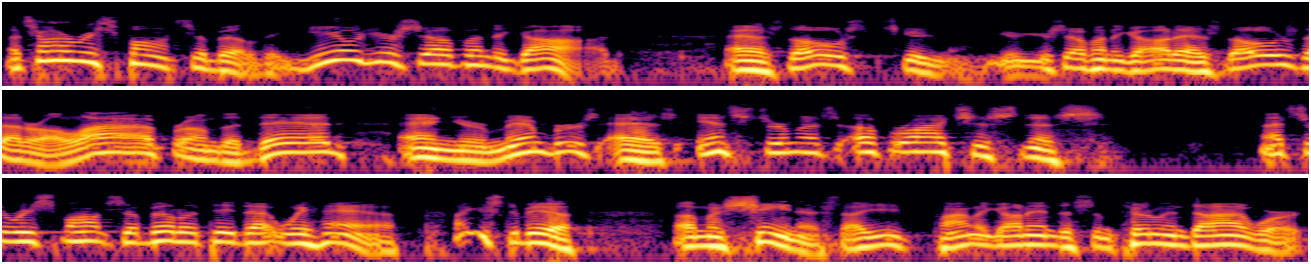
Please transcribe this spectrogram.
That's our responsibility. Yield yourself unto God as those, excuse me, yield yourself unto God as those that are alive from the dead and your members as instruments of righteousness. That's the responsibility that we have. I used to be a a machinist. I finally got into some tool and die work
